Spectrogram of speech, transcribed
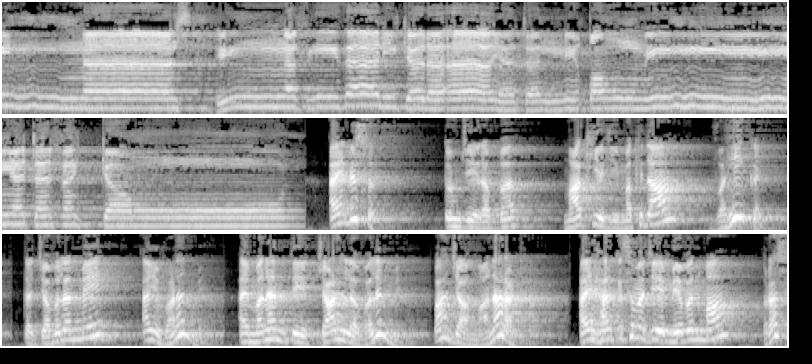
للناس إن في ذلك لآية لقوم يتفكرون ऐं ॾिस तुंहिंजे रब माखीअ जी मखिदा वही कई ته جبلن ۾۽ وڻن ۾۽ منن تي چاڙهيل ولن ۾ پنهنجا مانارا ٺاهي ۽ هر قسم جي ميون مان رس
